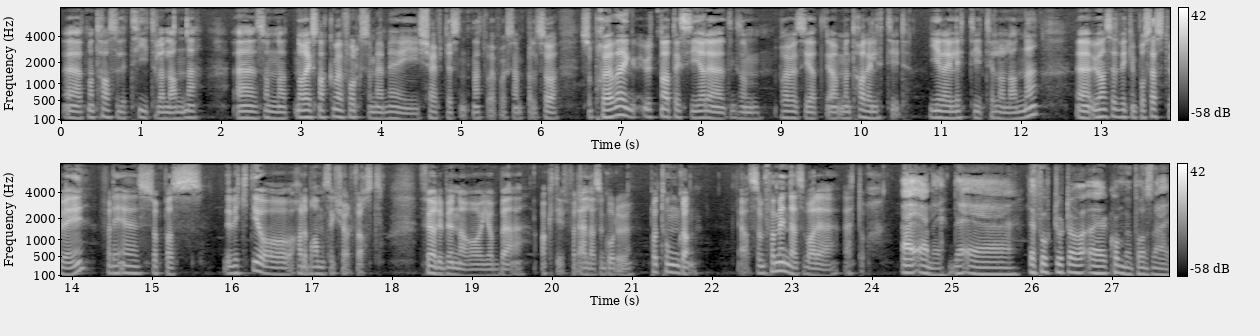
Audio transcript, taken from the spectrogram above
uh, at man tar seg litt tid til å lande. Uh, sånn at Når jeg snakker med folk som er med i Skeivt kristent nettverk, f.eks., så, så prøver jeg, uten at jeg sier det, liksom, prøver å si at ja, men ta deg litt tid. Gi deg litt tid til å lande. Eh, uansett hvilken prosess du er i, for det er såpass Det er viktig å ha det bra med seg sjøl først. Før du begynner å jobbe aktivt, for ellers så går du på tomgang. Ja, så for min del så var det ett år. Jeg er enig. Det er, det er fort gjort å eh, komme på en sånn her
